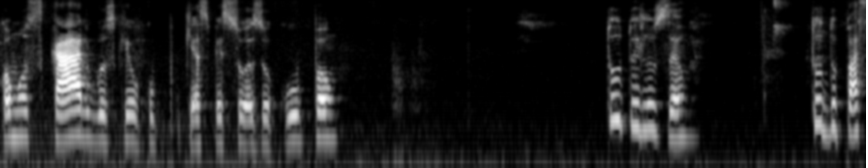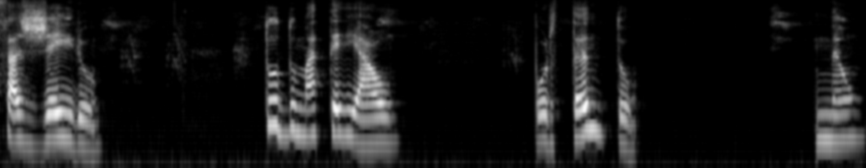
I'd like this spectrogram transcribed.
como os cargos que, que as pessoas ocupam tudo ilusão, tudo passageiro, tudo material, portanto, não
